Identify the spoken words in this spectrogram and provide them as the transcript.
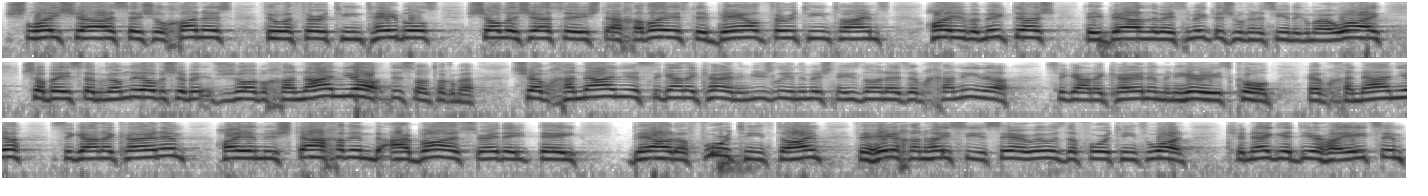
Shleisha Asar Shulchanis. There were 13 tables. Shalish Asar Ishtachavayis. They bowed 13 times. Hayab Mikdash. They bowed in the base of Mikdash. We're going to see in the Gemara why. Shabbai Sab Gamliel. Shabbai Chananya. This is what I'm talking about. Shab Chananya Sagana. Usually in the Mishnah he's known as Reb Chanina Sagana. And here he's called Reb Chananya Sagana Kainim. Hayab Ishtachavim Arbas. Right? They, they bowed a 14th time. Where was the 14th one? Keneged dir ha'etzim,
